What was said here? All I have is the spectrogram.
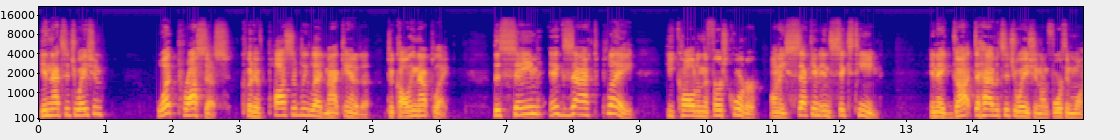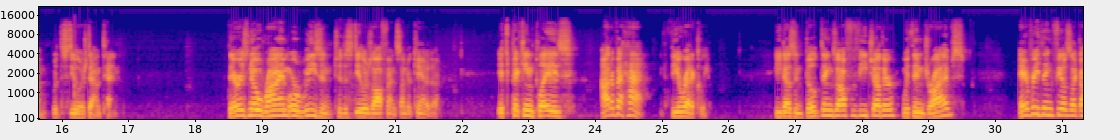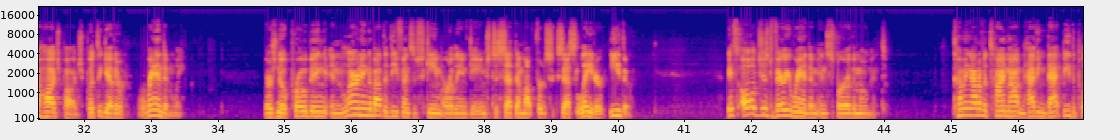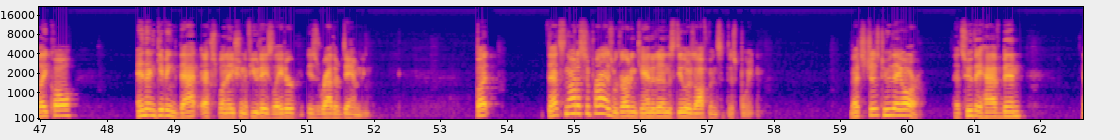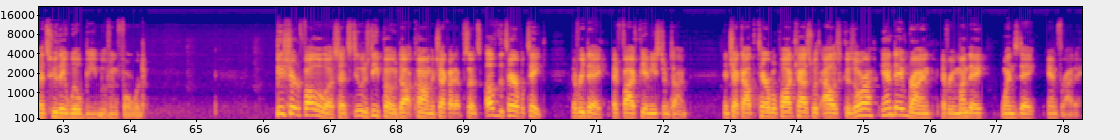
In that situation, what process could have possibly led Matt Canada to calling that play? The same exact play he called in the first quarter on a second and 16 in a got to have it situation on fourth and one with the Steelers down 10. There is no rhyme or reason to the Steelers' offense under Canada. It's picking plays out of a hat, theoretically. He doesn't build things off of each other within drives. Everything feels like a hodgepodge put together randomly. There's no probing and learning about the defensive scheme early in games to set them up for success later either. It's all just very random and spur of the moment. Coming out of a timeout and having that be the play call, and then giving that explanation a few days later is rather damning. But that's not a surprise regarding Canada and the Steelers' offense at this point. That's just who they are. That's who they have been. That's who they will be moving forward. Be sure to follow us at SteelersDepot.com and check out episodes of The Terrible Take every day at 5 p.m. Eastern Time. And check out The Terrible Podcast with Alex Kozora and Dave Bryan every Monday, Wednesday, and Friday.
